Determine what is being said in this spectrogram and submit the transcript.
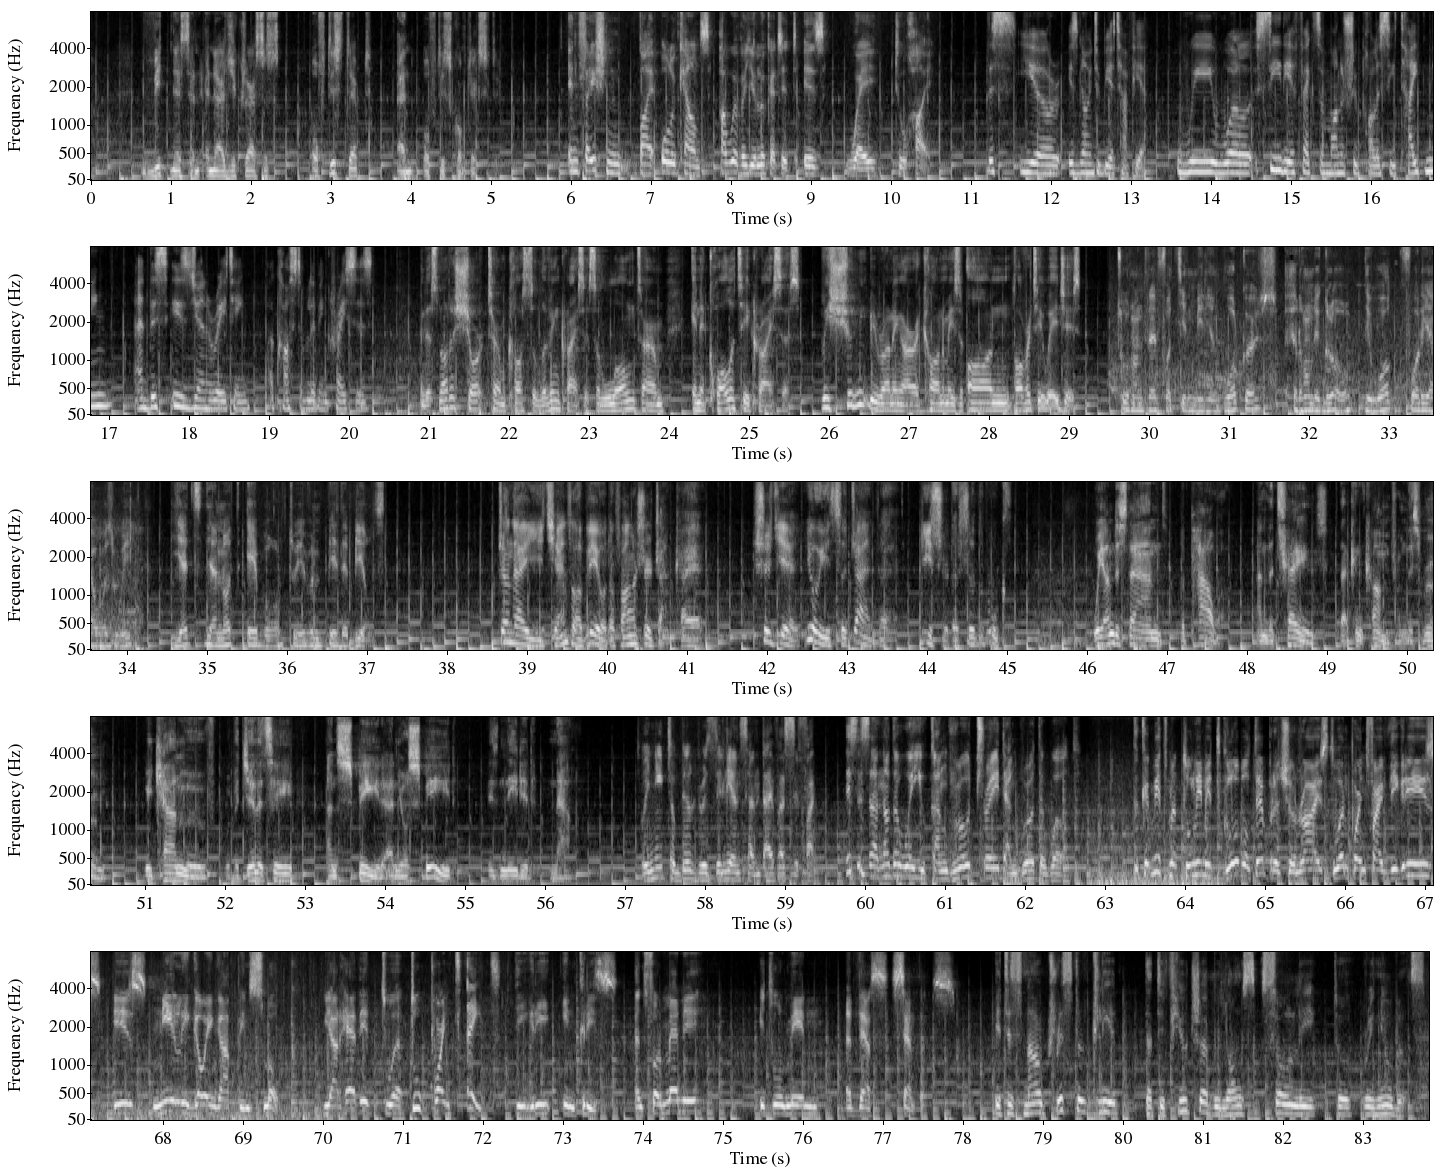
witnessed an energy crisis of this depth and of this complexity. Inflation, by all accounts, however you look at it, is way too high. This year is going to be a tough year We will see the effects of monetary policy tightening, and this is generating a cost of living crisis. And it's not a short term cost of living crisis, it's a long term inequality crisis. We shouldn't be running our economies on poverty wages. 214 million workers around the globe. They work 40 hours a week, yet they are not able to even pay their bills. 正在以前所未有的方式展开， 世界又一次站在历史的十字路口。 We understand the power and the change that can come from this room. We can move with agility and speed, and your speed is needed now. We need to build resilience and diversify. This is another way you can grow trade and grow the world. The commitment to limit global temperature rise to 1.5 degrees is nearly going up in smoke. We are headed to a 2.8 degree increase. And for many, it will mean a death sentence. It is now crystal clear that the future belongs solely to renewables.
